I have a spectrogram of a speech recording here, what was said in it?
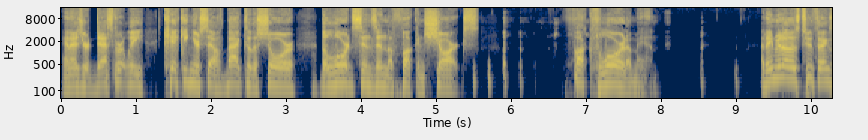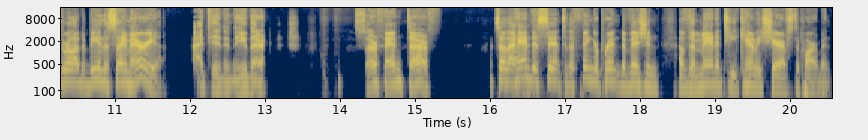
And as you're desperately kicking yourself back to the shore, the Lord sends in the fucking sharks. Fuck Florida, man. I didn't even know those two things were allowed to be in the same area. I didn't either. Surf and turf. So the hand is sent to the fingerprint division of the Manatee County Sheriff's Department.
